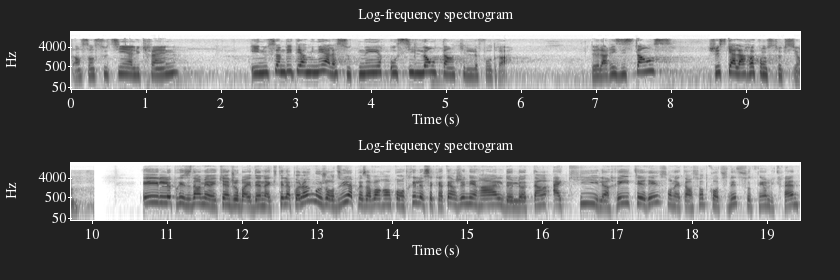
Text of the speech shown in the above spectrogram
dans son soutien à l'Ukraine, et nous sommes déterminés à la soutenir aussi longtemps qu'il le faudra, de la résistance jusqu'à la reconstruction. Et le président américain Joe Biden a quitté la Pologne aujourd'hui après avoir rencontré le secrétaire général de l'OTAN, à qui il a réitéré son intention de continuer de soutenir l'Ukraine.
